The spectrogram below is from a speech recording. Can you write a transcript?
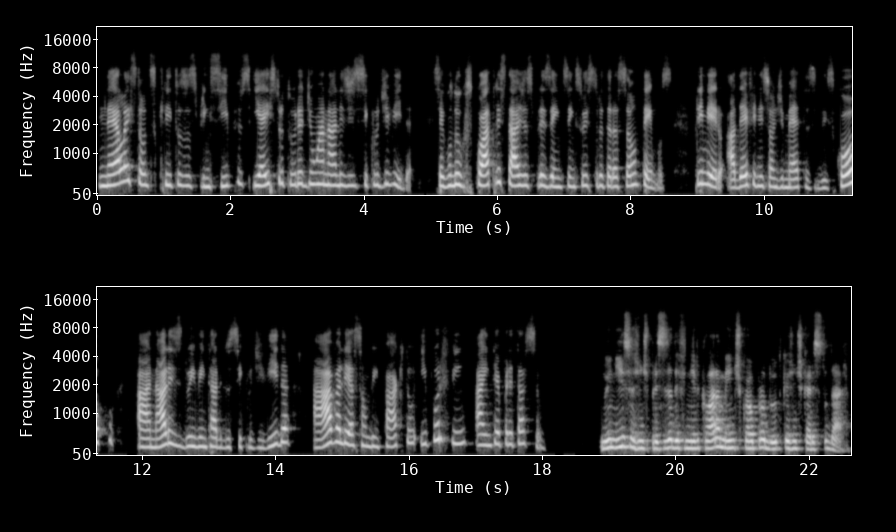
Nela estão descritos os princípios e a estrutura de uma análise de ciclo de vida. Segundo os quatro estágios presentes em sua estruturação, temos, primeiro, a definição de metas do escopo, a análise do inventário do ciclo de vida, a avaliação do impacto e, por fim, a interpretação. No início, a gente precisa definir claramente qual é o produto que a gente quer estudar,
